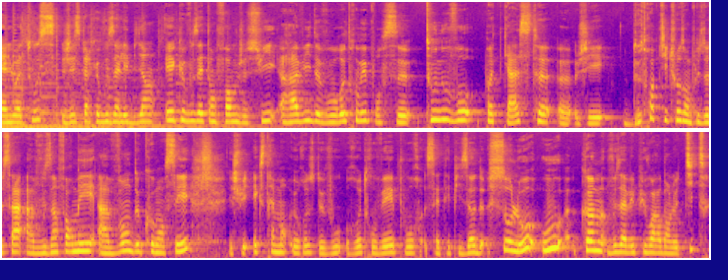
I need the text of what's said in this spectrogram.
Hello à tous, j'espère que vous allez bien et que vous êtes en forme. Je suis ravie de vous retrouver pour ce tout nouveau podcast. Euh, j'ai deux, trois petites choses en plus de ça à vous informer avant de commencer. Et je suis extrêmement heureuse de vous retrouver pour cet épisode solo où, comme vous avez pu voir dans le titre,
